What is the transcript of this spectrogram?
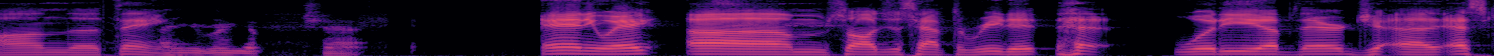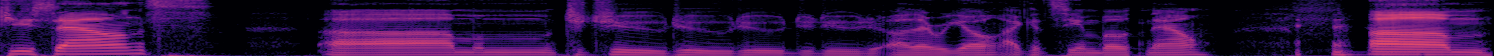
on the thing. How you bring up the chat? Anyway, um, so I'll just have to read it. Woody up there, J- uh, SQ Sounds. Um, doo- doo- doo- oh, there we go. I can see them both now. um,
